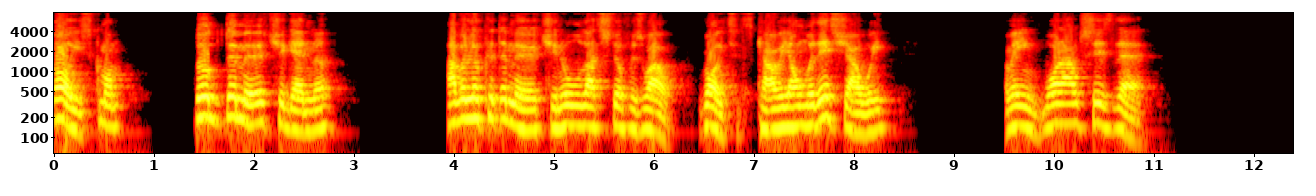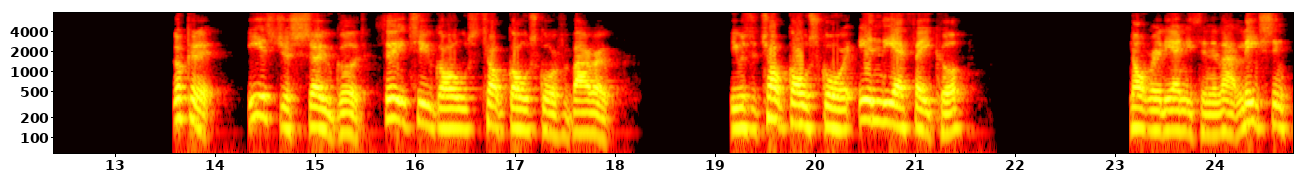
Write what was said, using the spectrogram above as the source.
Guys, come on, plug the merch again, look. Have a look at the merch and all that stuff as well. Right, let's carry on with this, shall we? I mean, what else is there? Look at it. He is just so good. 32 goals, top goal scorer for Barrow. He was the top goal scorer in the FA Cup. Not really anything in that. Leasing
